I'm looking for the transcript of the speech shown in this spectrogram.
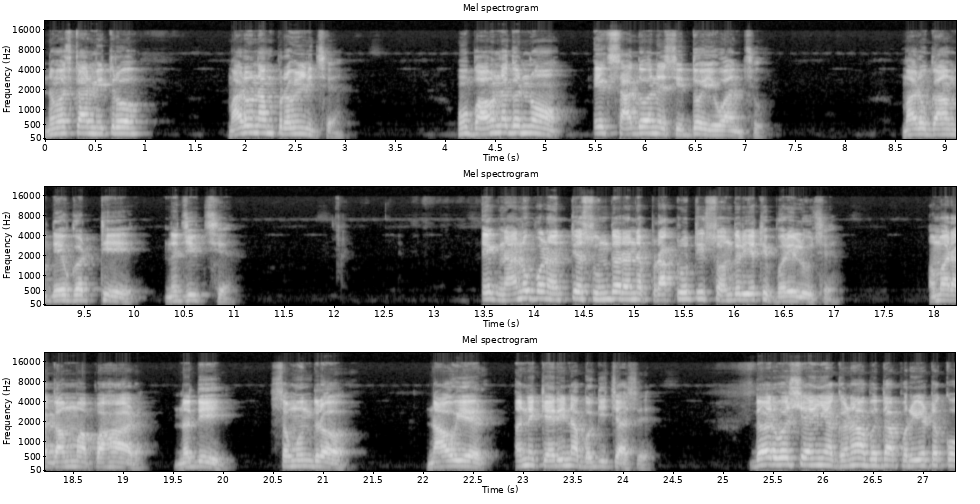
નમસ્કાર મિત્રો, મારું નામ પ્રવીણ છે. હું ભાવનગરનો એક સાદો અને સીધો યુવાન છું. મારું ગામ દેવગઢથી નજીક છે. એક નાનું પણ અત્ય સુંદર અને પ્રાકૃતિક સૌંદર્યથી ભરેલું છે. અમારા ગામમાં પહાડ, નદી, સમુદ્ર, નાળિયેર અને કેરીના બગીચા છે. દર વર્ષે અહીંયા ઘણા બધા પર્યટકો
